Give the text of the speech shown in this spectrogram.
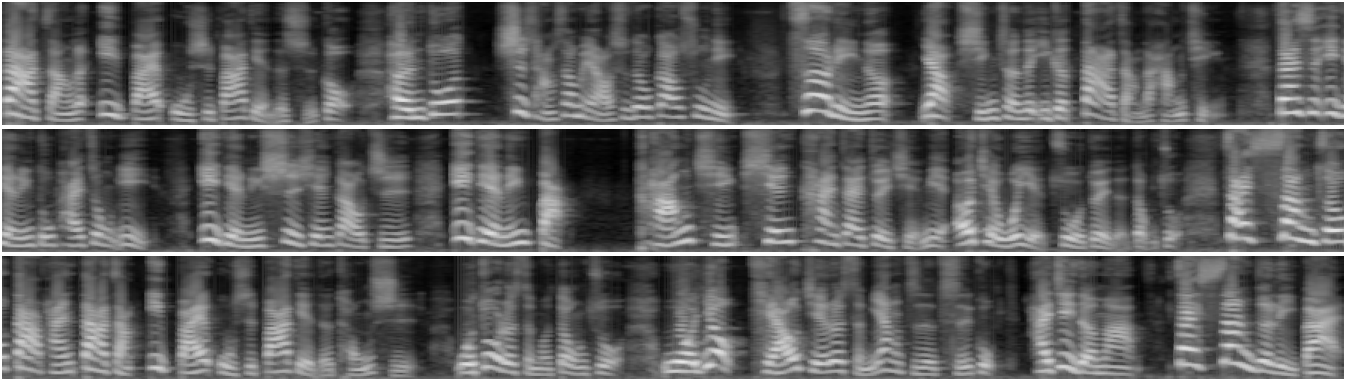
大涨了一百五十八点的时候，很多市场上面老师都告诉你，这里呢要形成的一个大涨的行情。但是，一点零独排众议，一点零事先告知，一点零把行情先看在最前面，而且我也做对的动作。在上周大盘大涨一百五十八点的同时。我做了什么动作？我又调节了什么样子的持股？还记得吗？在上个礼拜，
